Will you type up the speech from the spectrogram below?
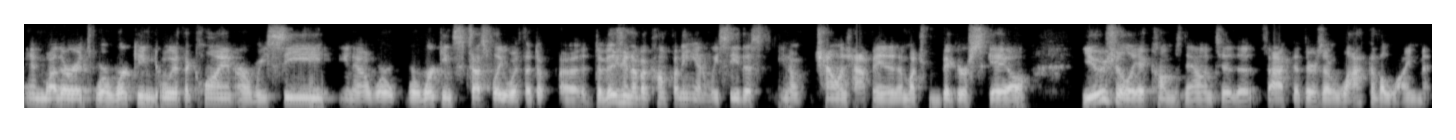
and whether it's we're working with a client or we see you know we're we're working successfully with a, a, division of a company and we see this you know challenge happening at a much bigger scale usually it comes down to the fact that there's a lack of alignment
